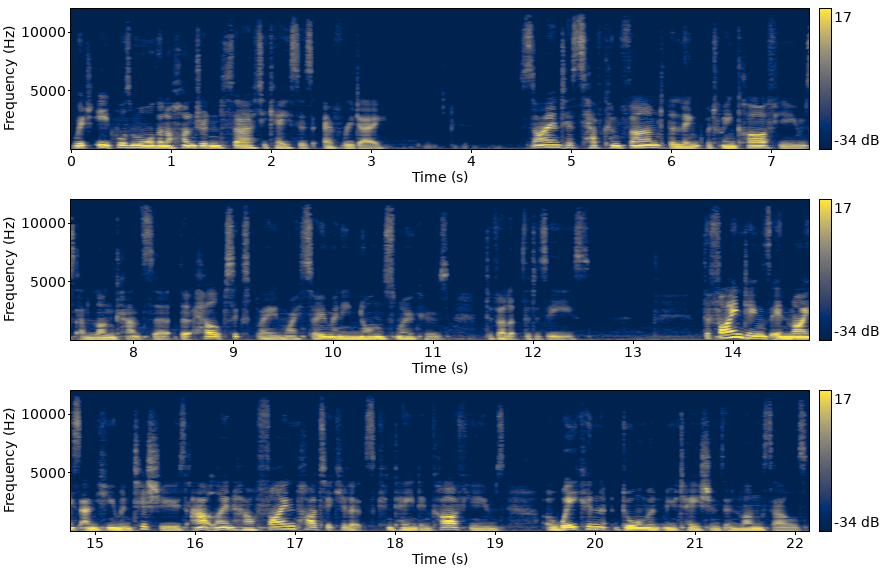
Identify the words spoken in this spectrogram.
which equals more than 130 cases every day. Scientists have confirmed the link between car fumes and lung cancer that helps explain why so many non smokers develop the disease. The findings in mice and human tissues outline how fine particulates contained in car fumes awaken dormant mutations in lung cells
